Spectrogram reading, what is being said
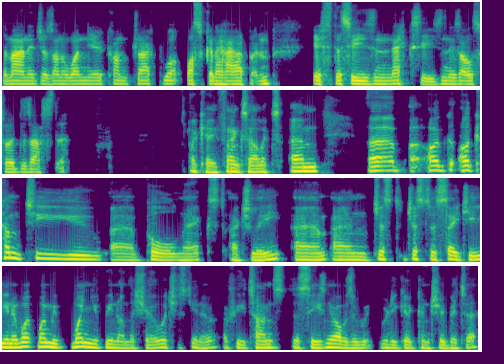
The manager's on a one year contract. What what's going to happen if the season next season is also a disaster? Okay, thanks, Alex. Um, Uh, I'll, I'll come to you, uh, Paul, next, actually, um, and just just to say to you, you know, when we when you've been on the show, which is you know a few times this season, you're always a re- really good contributor,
